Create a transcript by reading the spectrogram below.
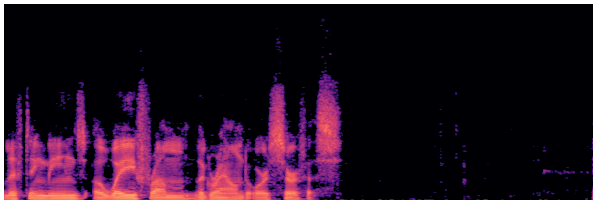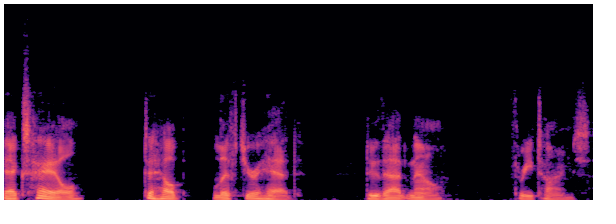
Lifting means away from the ground or surface. Exhale to help lift your head. Do that now, three times.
